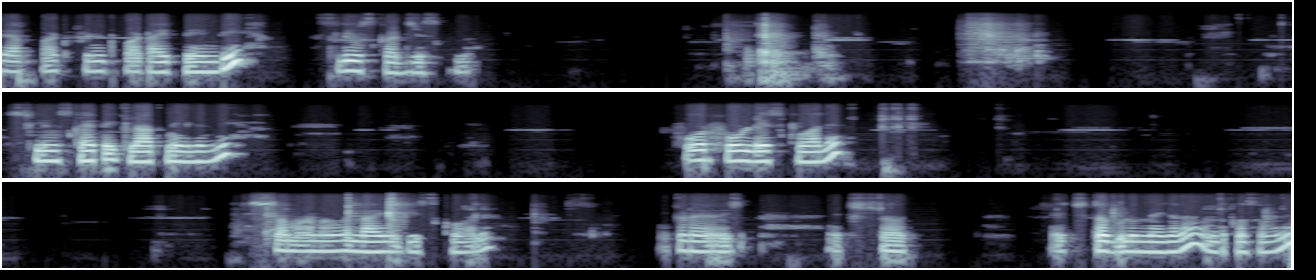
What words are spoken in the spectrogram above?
బ్యాక్ పార్ట్ ఫ్రంట్ పార్ట్ అయిపోయింది. స్లీవ్స్ కట్ చేసుకుందాం స్లీవ్స్కి అయితే ఈ క్లాత్ మిగిలింది. ఫోర్ ఫోల్డ్ వేసుకోవాలి. సమానంగా లైన్ గీసుకోవాలి. ఇక్కడ ఎక్స్ట్రా హెచ్చు తగ్గులు ఉన్నాయి కదా అందుకోసమని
